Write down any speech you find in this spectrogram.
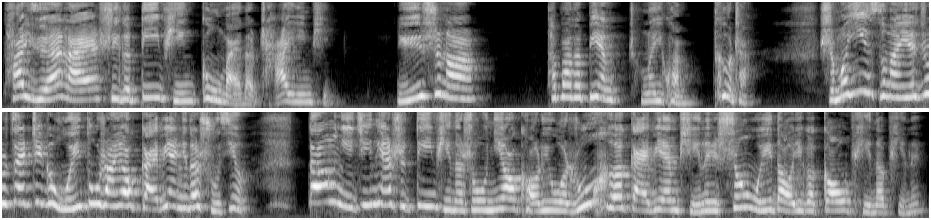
它原来是一个低频购买的茶饮品，于是呢，它把它变成了一款特产，什么意思呢？也就是在这个维度上要改变你的属性。当你今天是低频的时候，你要考虑我如何改变品类，升维到一个高频的品类。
